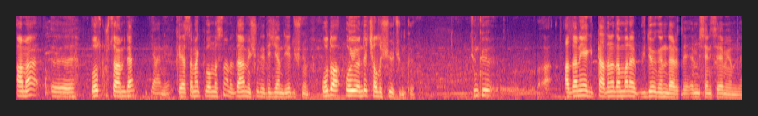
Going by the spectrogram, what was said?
Ama e, Bozkurt Sami'den yani kıyaslamak gibi olmasın ama daha meşhur edeceğim diye düşünüyorum. O da o yönde çalışıyor çünkü. Çünkü e, Adana'ya gitti. Adana'dan bana video gönderdi. Emmi seni sevmiyorum diye.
